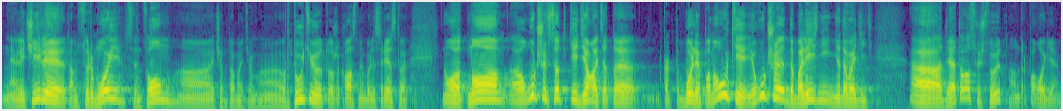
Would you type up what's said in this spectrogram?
Лечили там сурьмой, свинцом, э, чем там этим, э, ртутью тоже классные были средства. Вот. Но э, лучше все-таки делать это как-то более по науке и лучше до болезней не доводить. Э, для этого существует антропология.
